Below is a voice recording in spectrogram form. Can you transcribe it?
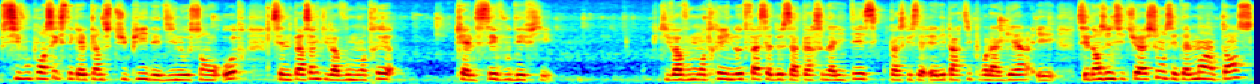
si vous pensez que c'était quelqu'un de stupide et d'innocent ou autre, c'est une personne qui va vous montrer qu'elle sait vous défier qui va vous montrer une autre facette de sa personnalité parce que est, est partie pour la guerre et c'est dans une situation où c'est tellement intense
